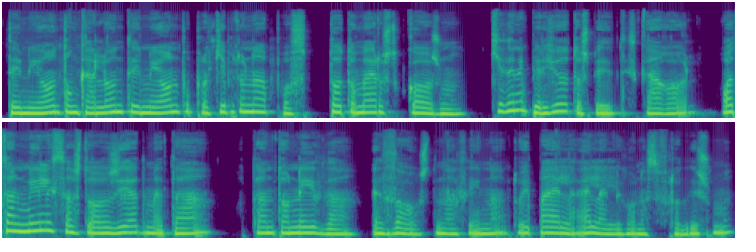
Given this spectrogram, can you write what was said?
ταινιών, των καλών ταινιών που προκύπτουν από αυτό το μέρος του κόσμου. Και δεν υπήρχε ούτε το σπίτι της Καγόλ. Όταν μίλησα στο Ζιαντ μετά, όταν τον είδα εδώ στην Αθήνα, του είπα έλα, έλα λίγο να σε φροντίσουμε.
